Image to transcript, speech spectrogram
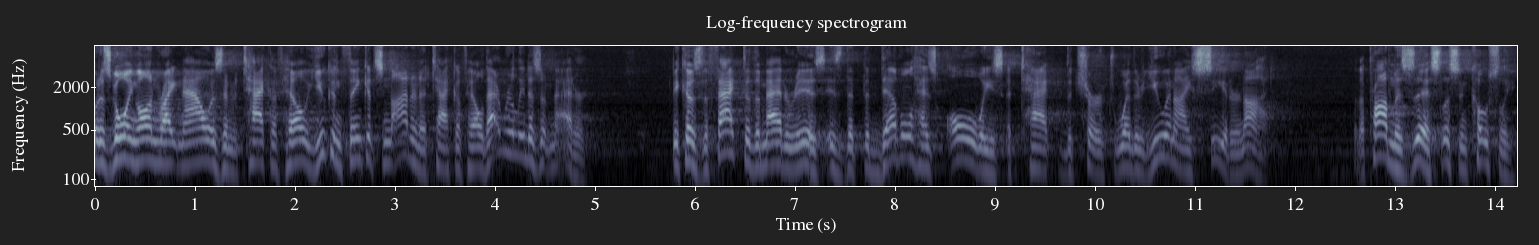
what is going on right now is an attack of hell. You can think it's not an attack of hell. That really doesn't matter. Because the fact of the matter is, is that the devil has always attacked the church, whether you and I see it or not. But the problem is this listen closely,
